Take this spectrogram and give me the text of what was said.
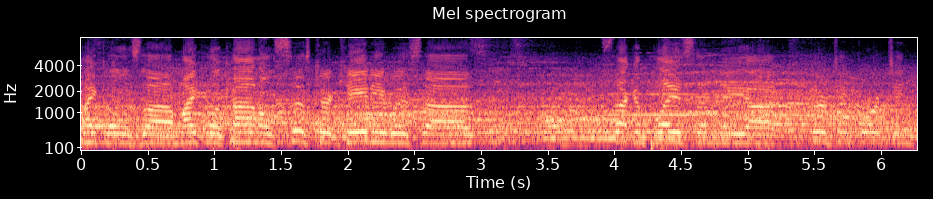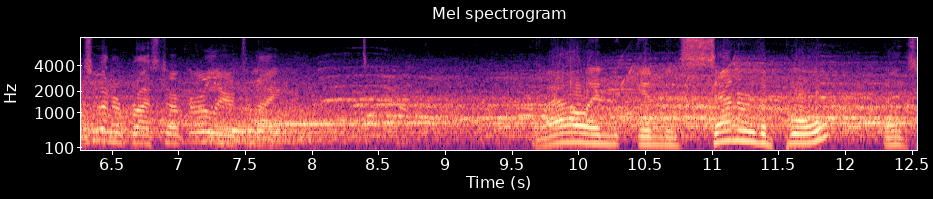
Michael's uh, Michael O'Connell's sister Katie was uh, second place in the uh, 13-14 200 breaststroke earlier tonight. Well, in, in the center of the pool, that's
